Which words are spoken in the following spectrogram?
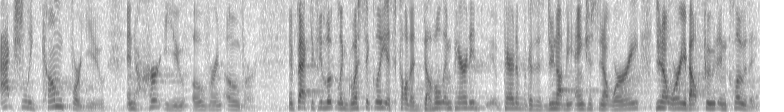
actually come for you and hurt you over and over. In fact, if you look linguistically, it's called a double imperative, imperative because it's do not be anxious, do not worry, do not worry about food and clothing.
